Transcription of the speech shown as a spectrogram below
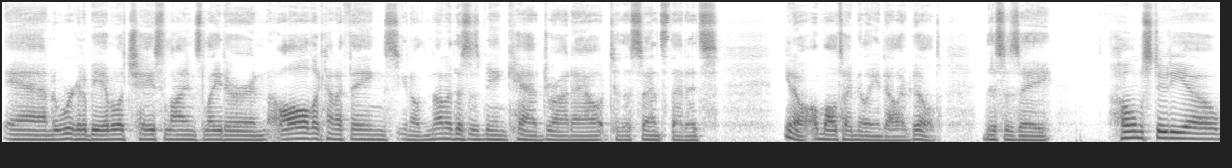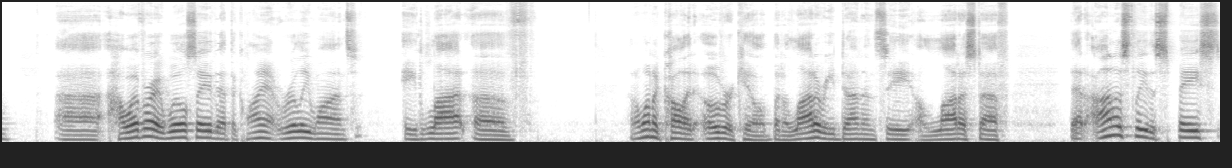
and we're going to be able to chase lines later and all the kind of things. You know, none of this is being CAD drawn out to the sense that it's, you know, a multi-million dollar build. This is a home studio. Uh, however, I will say that the client really wants a lot of, I don't want to call it overkill, but a lot of redundancy, a lot of stuff that honestly the space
